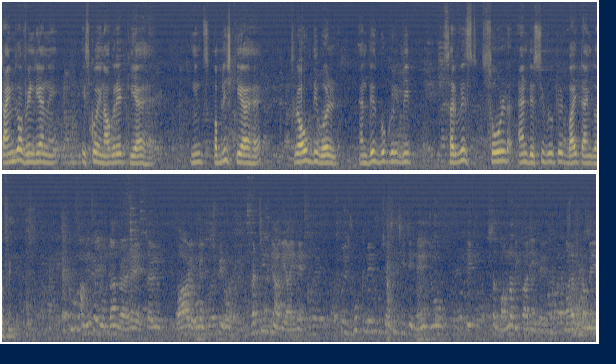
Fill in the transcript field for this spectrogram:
टाइम्स ऑफ़ इंडिया ने इसको इनाग्रेट किया है मीन्स पब्लिश किया है throughout the world and this book will be service sold and distributed by Times of India हमेशा योगदान रहा है चाहे बाढ़ हो कुछ भी हो हर चीज़ में आगे आए हैं। तो इस बुक में भी कुछ ऐसी चीज़ें हैं जो एक सद्भावना दिखा रही है महाराष्ट्र में?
